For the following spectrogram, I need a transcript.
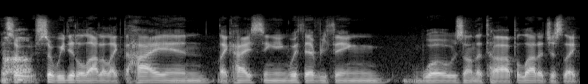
and uh-huh. so so we did a lot of like the high end, like high singing with everything woes on the top. A lot of just like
